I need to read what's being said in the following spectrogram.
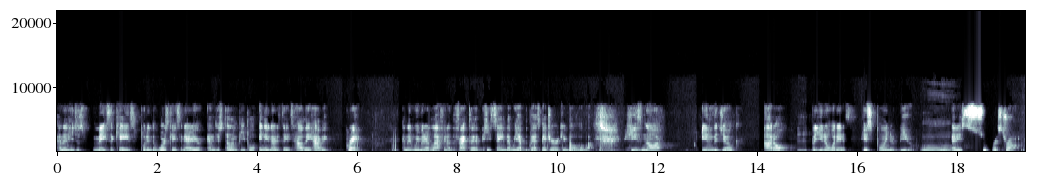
And then he just makes a case, put in the worst case scenario, and just telling people in the United States how they have it great. And then women are laughing at the fact that he's saying that we have the best patriarchy, blah, blah, blah. He's not in the joke at all. Mm-hmm. But you know what is? His point of view. Ooh. And it's super strong.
